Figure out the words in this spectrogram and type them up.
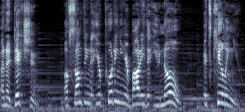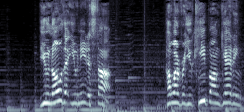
an addiction of something that you're putting in your body that you know it's killing you, you know that you need to stop. However, you keep on getting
